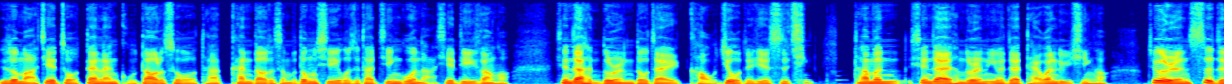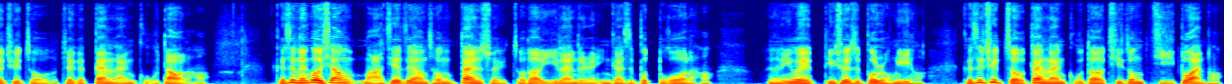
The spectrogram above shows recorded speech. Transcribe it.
比如说马街走淡蓝古道的时候，他看到了什么东西，或者他经过哪些地方哈。现在很多人都在考究这些事情。他们现在很多人因为在台湾旅行哈，就有人试着去走这个淡蓝古道了哈。可是能够像马街这样从淡水走到宜兰的人，应该是不多了哈。呃，因为的确是不容易哈，可是去走淡蓝古道其中几段哈，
